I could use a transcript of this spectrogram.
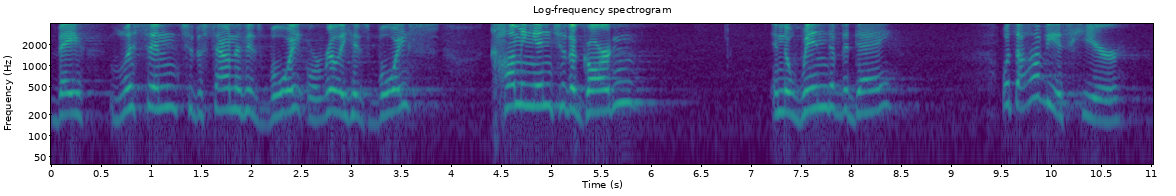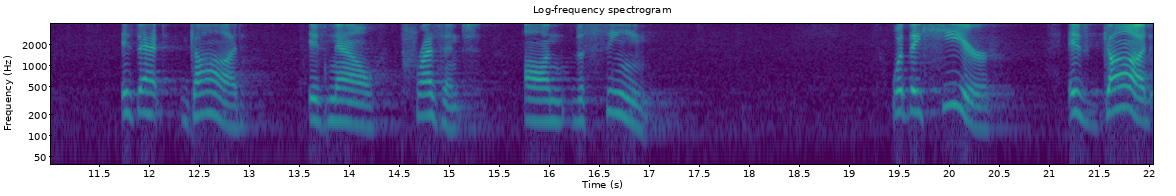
they listen to the sound of his voice, or really his voice, coming into the garden in the wind of the day. What's obvious here is that God is now present on the scene. What they hear is God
